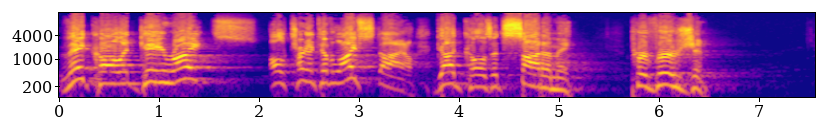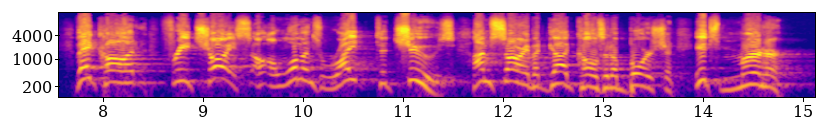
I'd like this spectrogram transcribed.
They call it gay rights, alternative lifestyle. God calls it sodomy, perversion. They call it free choice, a, a, woman's right to choose. I'm sorry, but God calls it abortion. It's murder.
